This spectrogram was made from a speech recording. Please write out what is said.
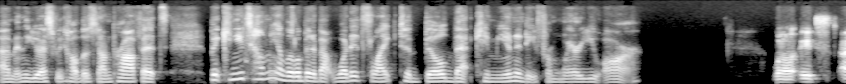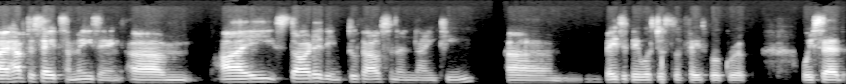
um, in the US, we call those nonprofits. But can you tell me a little bit about what it's like to build that community from where you are? Well, it's I have to say it's amazing. Um, I started in 2019. Um, basically, it was just a Facebook group. We said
